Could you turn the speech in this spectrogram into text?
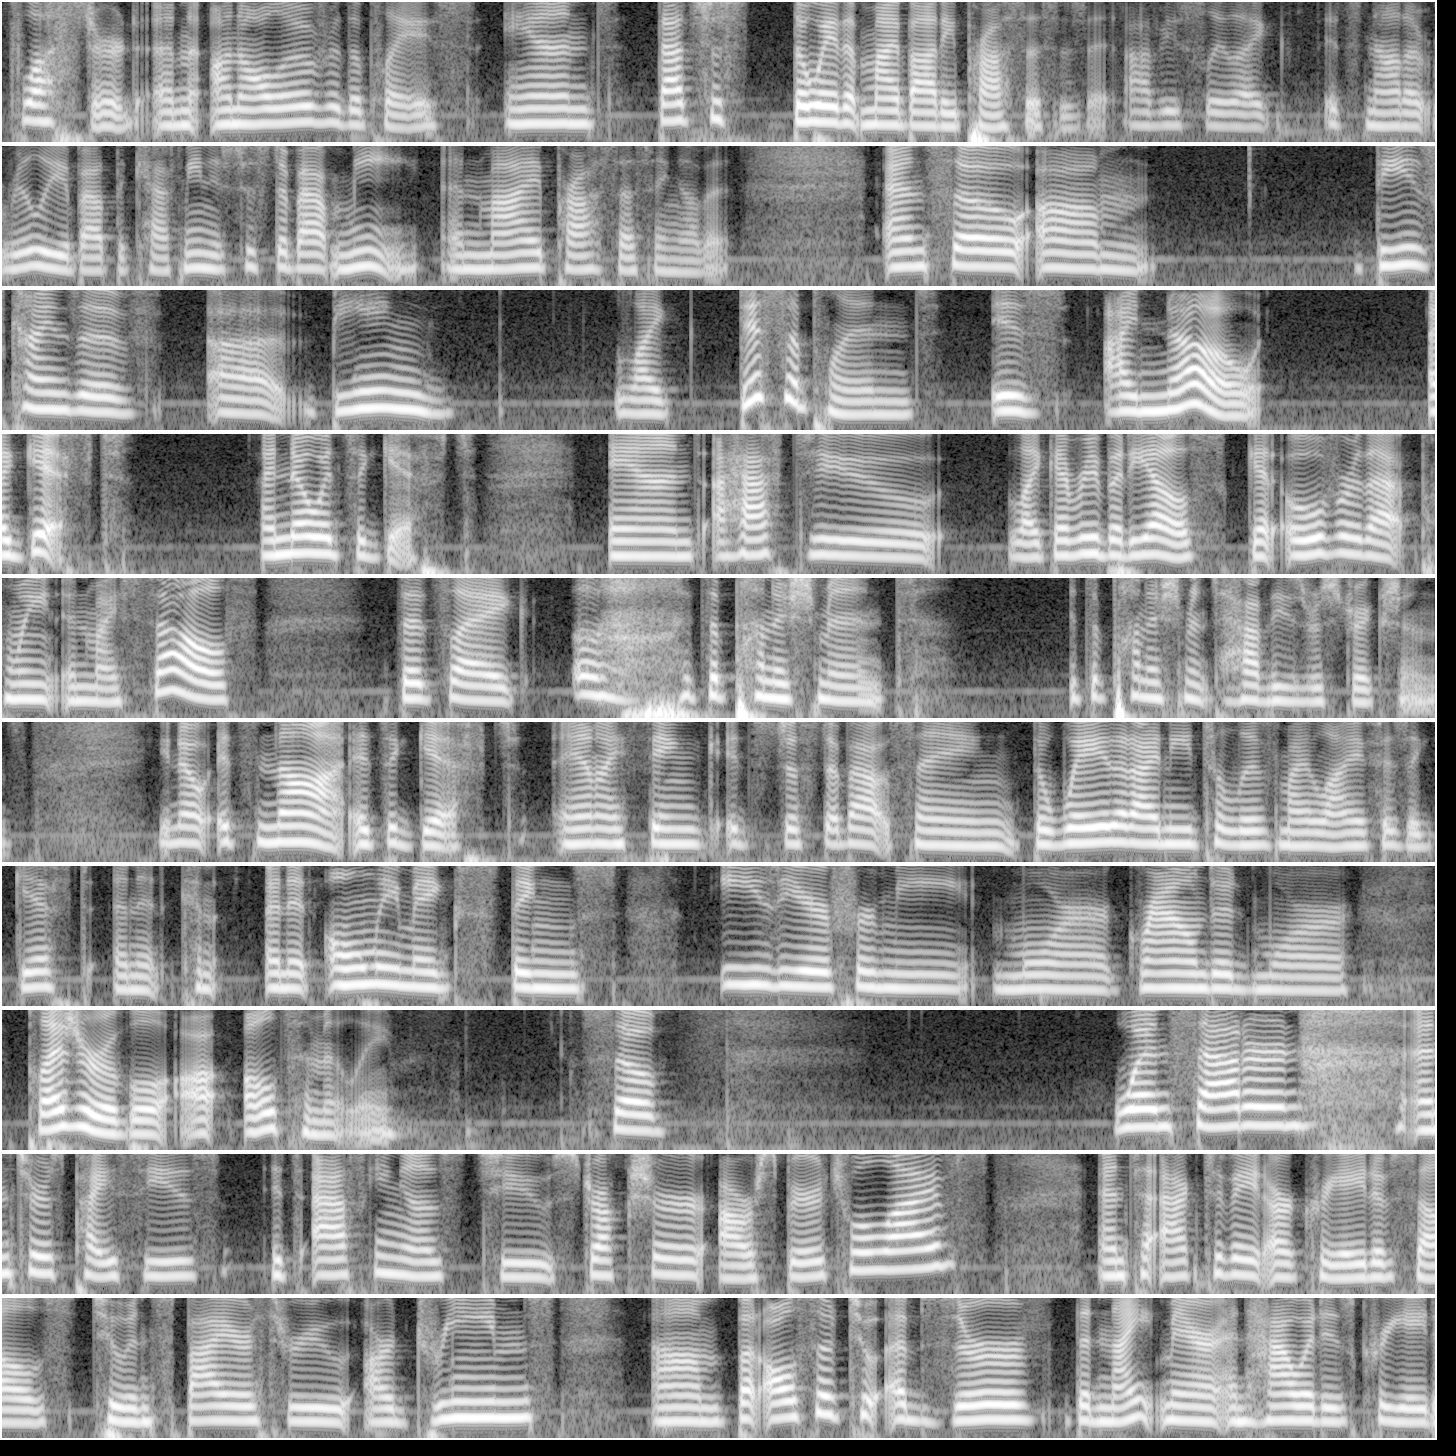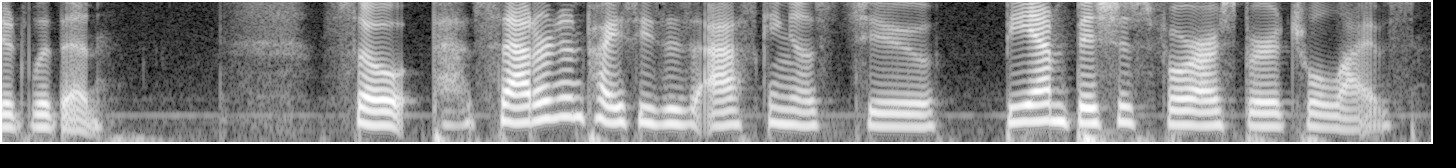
flustered and, and all over the place. And that's just the way that my body processes it. Obviously, like it's not a, really about the caffeine, it's just about me and my processing of it. And so, um, these kinds of uh, being like disciplined is, I know, a gift I know it's a gift. And I have to, like everybody else, get over that point in myself that's like, ugh, it's a punishment. It's a punishment to have these restrictions. You know, it's not, it's a gift. And I think it's just about saying the way that I need to live my life is a gift and it can, and it only makes things easier for me, more grounded, more pleasurable ultimately. So when Saturn enters Pisces, it's asking us to structure our spiritual lives and to activate our creative selves to inspire through our dreams, um, but also to observe the nightmare and how it is created within. So, Saturn in Pisces is asking us to be ambitious for our spiritual lives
